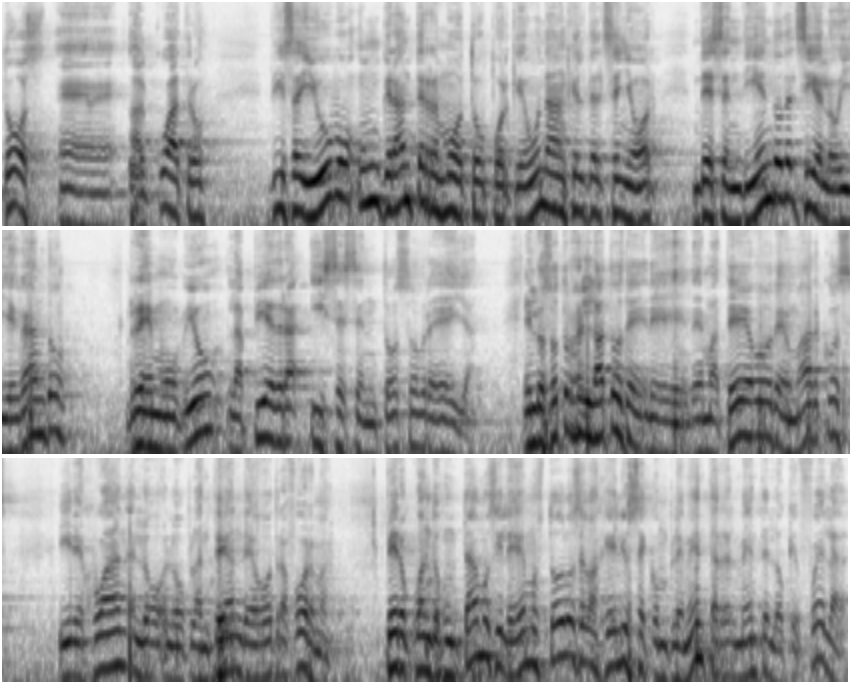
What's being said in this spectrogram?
2 eh, al 4, dice, y hubo un gran terremoto porque un ángel del Señor, descendiendo del cielo y llegando, removió la piedra y se sentó sobre ella. En los otros relatos de, Mateo, de Marcos y de Juan lo, plantean de otra forma. Pero cuando juntamos y leemos todos los evangelios se complementa realmente lo que fue la,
